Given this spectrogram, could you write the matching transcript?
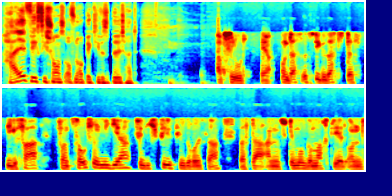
halbwegs die Chance auf ein objektives Bild hat. Absolut, ja. Und das ist, wie gesagt, dass die Gefahr von Social Media finde ich viel, viel größer, was da an Stimmung gemacht wird und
